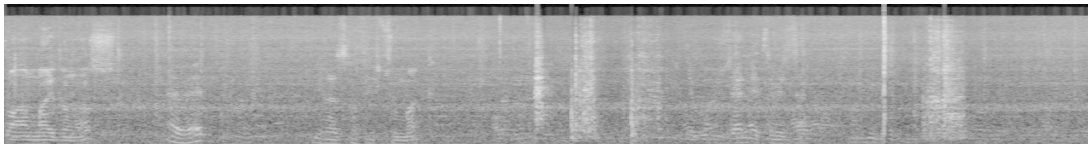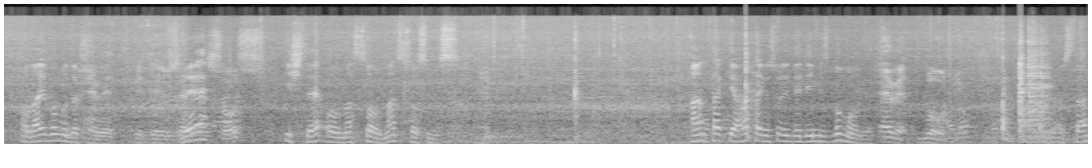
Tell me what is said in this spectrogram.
Soğan, maydanoz, Evet. biraz hafif sumak. İşte bu güzel etimizden. Olay bu mudur? Evet, bir de üzerine Ve- sos. İşte olmazsa olmaz sosumuz. Antakya Hatay usulü dediğimiz bu mu oluyor? Evet bu oluyor. Ustam.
